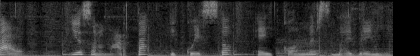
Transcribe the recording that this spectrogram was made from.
Ciao, io sono Marta e questo è e-commerce by Brenini,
